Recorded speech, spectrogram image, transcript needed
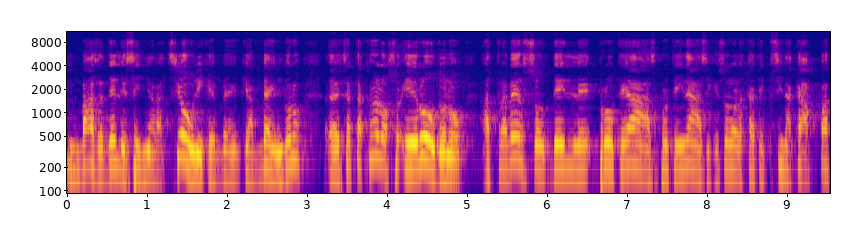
in base a delle segnalazioni che, che avvengono, si attaccano all'osso e erodono attraverso delle proteasi, proteinasi che sono la catepsina K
